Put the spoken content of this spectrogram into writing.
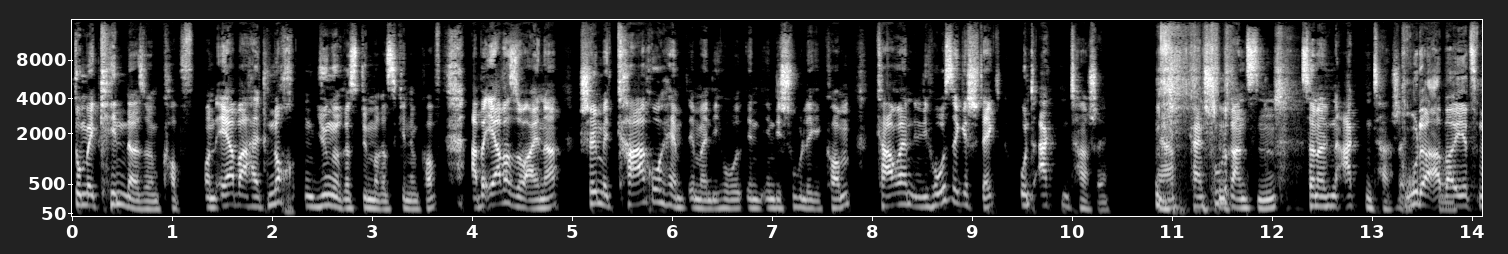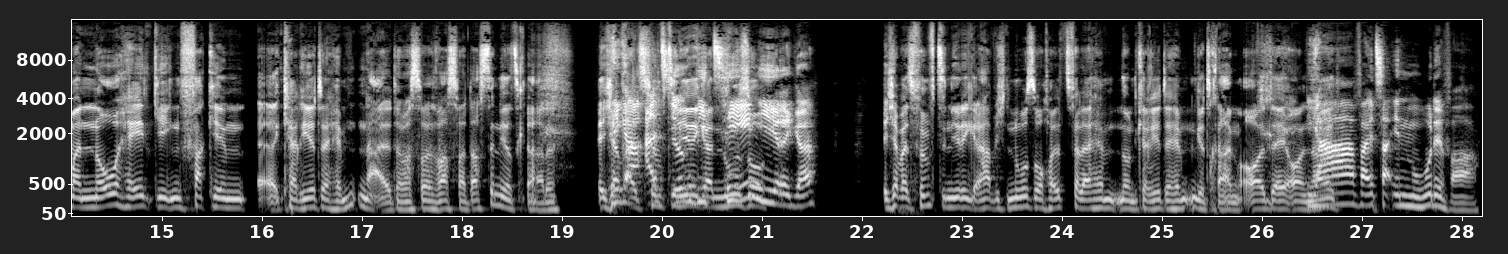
dumme Kinder so im Kopf. Und er war halt noch ein jüngeres, dümmeres Kind im Kopf. Aber er war so einer, schön mit Karohemd immer in die, Ho in, in die Schule gekommen, Karohemd in die Hose gesteckt und Aktentasche. Ja, kein Schulranzen, sondern eine Aktentasche. Bruder, aber jetzt mal no hate gegen fucking äh, karierte Hemden, Alter. Was, was war das denn jetzt gerade? Ich habe als 15-Jähriger nur so ich habe als 15-Jähriger habe ich nur so Holzfällerhemden und karierte Hemden getragen, all day, all night. Ja, weil es da in Mode war.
